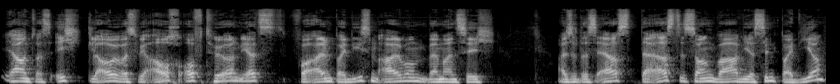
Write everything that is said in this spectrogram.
Ja, und was ich glaube, was wir auch oft hören jetzt, vor allem bei diesem Album, wenn man sich, also das erst, der erste Song war Wir sind bei dir.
